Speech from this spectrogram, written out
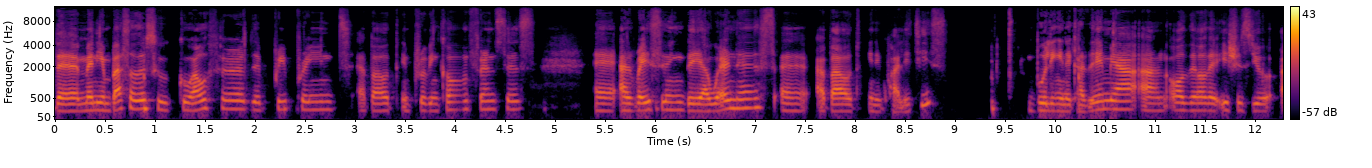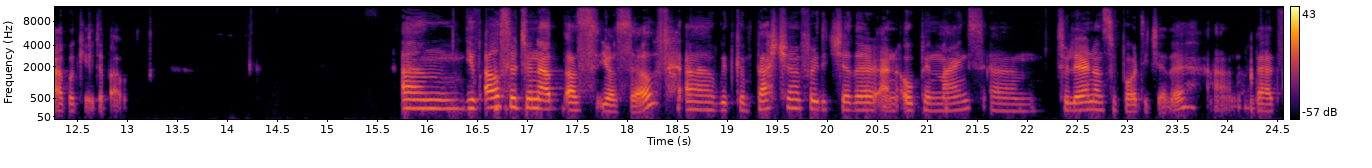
the many ambassadors who co-author the preprint about improving conferences uh, and raising the awareness uh, about inequalities, bullying in academia, and all the other issues you advocate about. Um, you've also turned up as yourself uh, with compassion for each other and open minds um, to learn and support each other. And that's,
